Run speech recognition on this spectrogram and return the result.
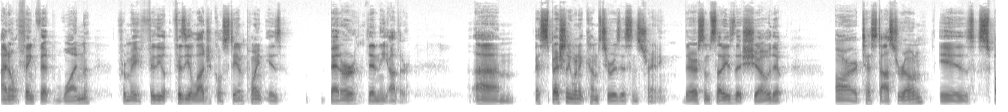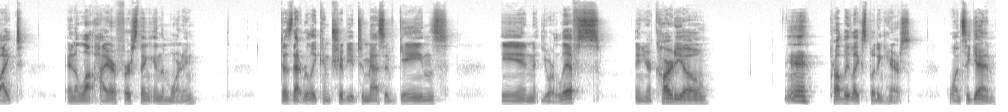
I don't think that one, from a physio- physiological standpoint, is better than the other. Um, especially when it comes to resistance training. There are some studies that show that our testosterone is spiked and a lot higher first thing in the morning. Does that really contribute to massive gains in your lifts, in your cardio? Eh, probably like splitting hairs. Once again,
